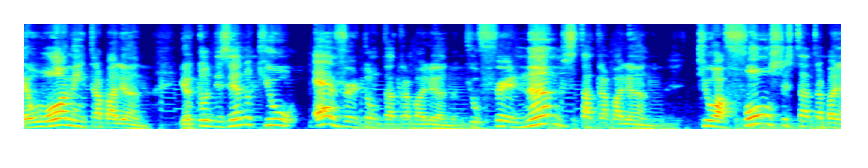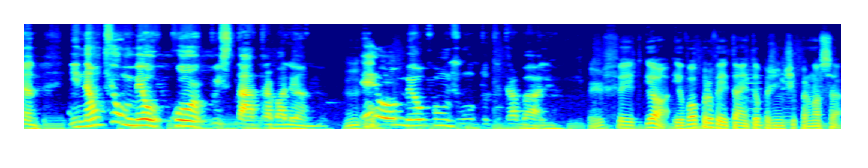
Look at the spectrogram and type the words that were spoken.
É o homem trabalhando. Eu estou dizendo que o Everton está trabalhando, que o Fernando está trabalhando, que o Afonso está trabalhando, e não que o meu corpo está trabalhando. Uhum. É o meu conjunto que trabalha. Perfeito. E ó, eu vou aproveitar então para a gente ir para nossa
